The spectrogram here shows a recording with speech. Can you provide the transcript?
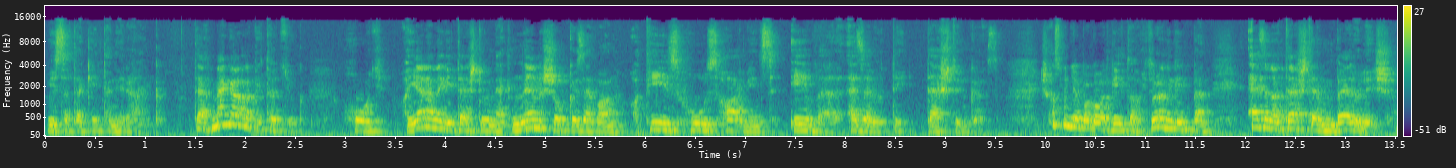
visszatekinteni ránk. Tehát megállapíthatjuk, hogy a jelenlegi testünknek nem sok köze van a 10-20-30 évvel ezelőtti testünkhöz. És azt mondja Bhagavad Gita, hogy tulajdonképpen ezen a testen belül is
